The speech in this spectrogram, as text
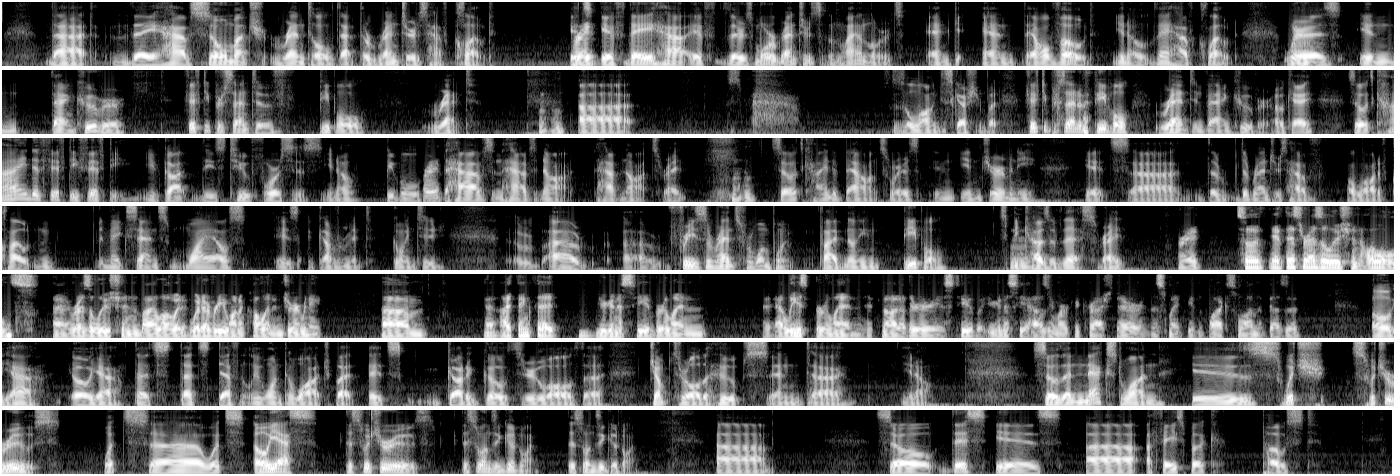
that they have so much rental that the renters have clout. It's right. if they have if there's more renters than landlords and and they all vote, you know, they have clout. Whereas mm-hmm. in Vancouver, 50% of people rent. Mm-hmm. Uh, this is a long discussion, but 50% of people rent in Vancouver, okay? So it's kind of 50 50. You've got these two forces, you know, people, right. the haves and the haves not, have nots, right? Mm-hmm. So it's kind of balanced. Whereas in, in Germany, it's uh, the, the renters have a lot of clout and it makes sense. Why else is a government going to uh, uh, freeze the rents for 1.5 million people? It's mm-hmm. because mm-hmm. of this, right? Right. So if, if this resolution holds, uh, resolution bylaw, whatever you want to call it in Germany, um, I think that you're going to see a Berlin, at least Berlin, if not other areas too, but you're going to see a housing market crash there, and this might be the black swan that does it. Oh yeah, oh yeah, that's that's definitely one to watch, but it's got to go through all the, jump through all the hoops, and uh, you know. So the next one is switch switcheroos. What's uh what's oh yes, the switcheroos. This one's a good one. This one's a good one. Uh, so this is uh, a Facebook post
